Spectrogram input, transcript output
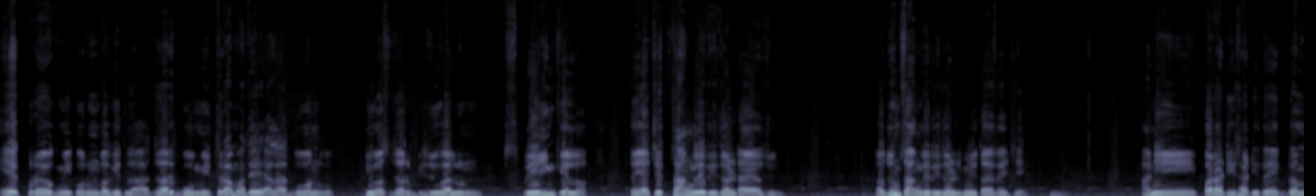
एक प्रयोग मी करून बघितला जर गोमित्रामध्ये याला दोन दिवस जर भिजू घालून स्प्रेइंग केलं तर याचे चांगले रिझल्ट आहे अजून अजून चांगले रिझल्ट मिळत आहे त्याचे. आणि पराठीसाठी तर एकदम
